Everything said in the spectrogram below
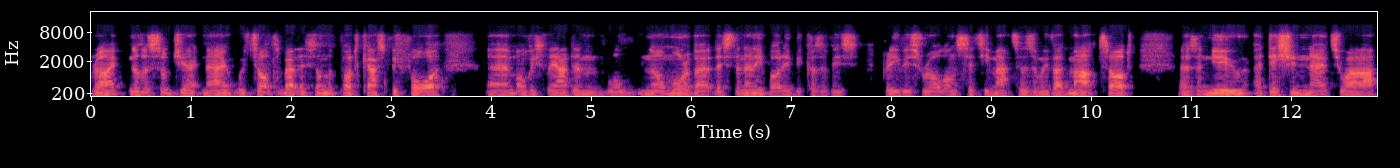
Right, another subject now. We've talked about this on the podcast before. Um, obviously, Adam will know more about this than anybody because of his previous role on City Matters. And we've had Mark Todd as a new addition now to our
